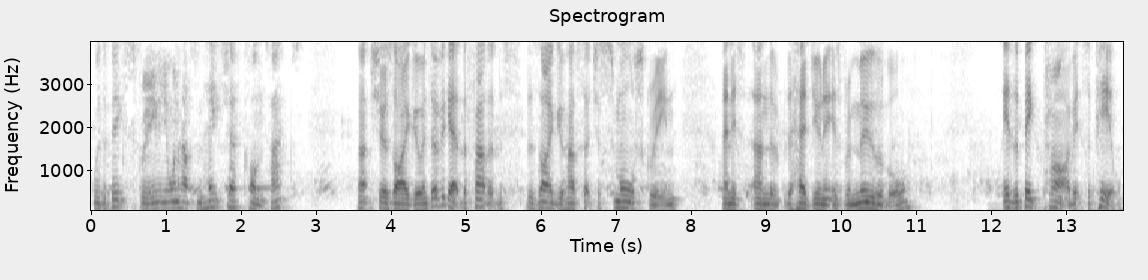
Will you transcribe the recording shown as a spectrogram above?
with a big screen and you want to have some HF contacts, that's your Xiegu. And don't forget, the fact that the, the Xiegu has such a small screen and, it's, and the, the head unit is removable is a big part of its appeal,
